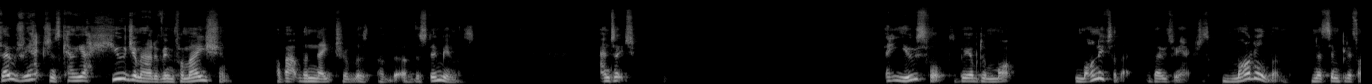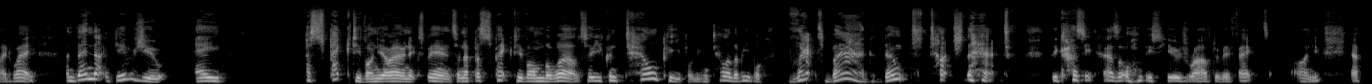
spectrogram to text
those reactions carry a huge amount of information about the nature of the, of the, of the stimulus. And so it's very useful to be able to mo- monitor that, those reactions, model them in a simplified way. And then that gives you a perspective on your own experience and a perspective on the world. So you can tell people, you can tell other people, that's bad. Don't touch that because it has all this huge raft of effects on you. Now,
